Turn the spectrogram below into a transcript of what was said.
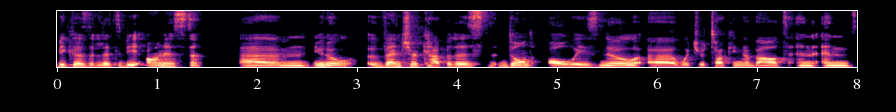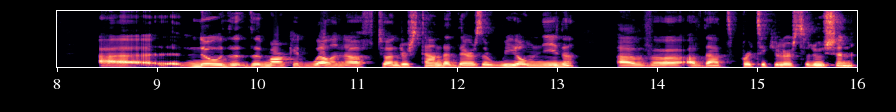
Because let's be honest, um, you know, venture capitalists don't always know uh, what you're talking about and and uh, know the, the market well enough to understand that there's a real need of uh, of that particular solution,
